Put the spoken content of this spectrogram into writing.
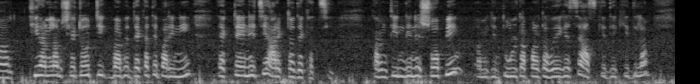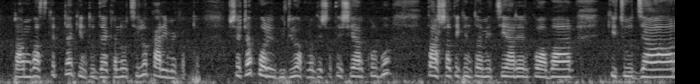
আর কী আনলাম সেটাও ঠিকভাবে দেখাতে পারিনি। একটা এনেছি, আরেকটা দেখাচ্ছি। কারণ তিন দিনের শপিং আমি কিন্তু উল্টাপাল্টা হয়ে গেছে, আজকে দেখিয়ে দিলাম। ডাম বাস্কেটটা কিন্তু দেখানো ছিল কারি মেকআপটা সেটা পরের ভিডিও আপনাদের সাথে শেয়ার করব। তার সাথে কিন্তু আমি চেয়ারের কভার, কিছু জার,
